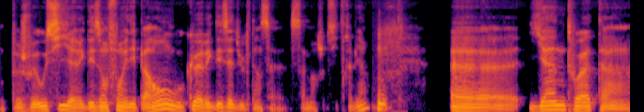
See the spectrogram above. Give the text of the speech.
on peut jouer aussi avec des enfants et des parents ou que avec des adultes. Hein, ça, ça, marche aussi très bien. Mm. Euh, Yann, toi, t'as,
